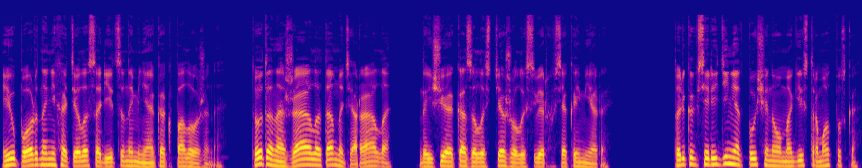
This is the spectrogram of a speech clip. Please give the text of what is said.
и упорно не хотела садиться на меня как положено. Тут она жала, там натирала, да еще и оказалась тяжелой сверх всякой меры. Только к середине отпущенного магистром отпуска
